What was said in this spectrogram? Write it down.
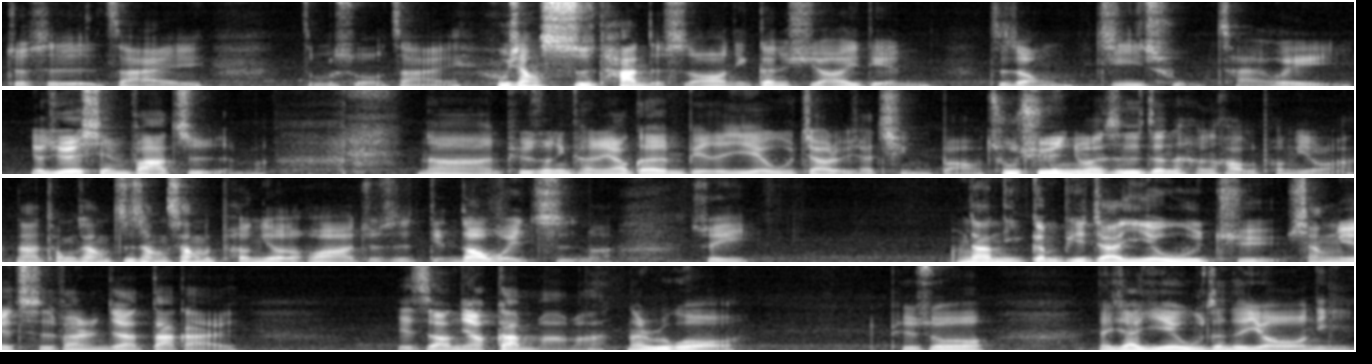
就是在怎么说在互相试探的时候，你更需要一点这种基础，才会有觉得先发制人嘛。那比如说，你可能要跟别的业务交流一下情报，除去你们是真的很好的朋友啊。那通常职场上的朋友的话，就是点到为止嘛。所以，那你跟别家业务去相约吃饭，人家大概也知道你要干嘛嘛。那如果比如说那家业务真的有你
